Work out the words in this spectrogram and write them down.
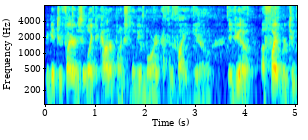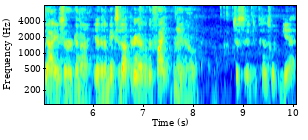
you get two fighters who like to counterpunch. It's gonna be a boring effing fight. You know, if you get a, a fight where two guys are gonna you're gonna mix it up, you're gonna have a good fight. You Yeah. know, just it depends what you get.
